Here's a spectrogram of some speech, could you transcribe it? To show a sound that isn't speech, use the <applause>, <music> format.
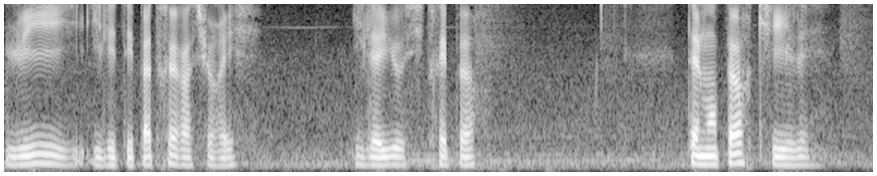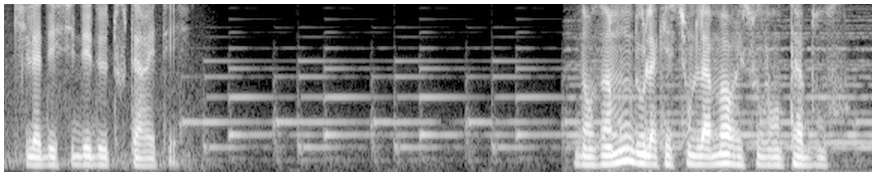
Lui, il n'était pas très rassuré. Il a eu aussi très peur. Tellement peur qu'il a décidé de tout arrêter. Dans un monde où la question de la mort est souvent taboue,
